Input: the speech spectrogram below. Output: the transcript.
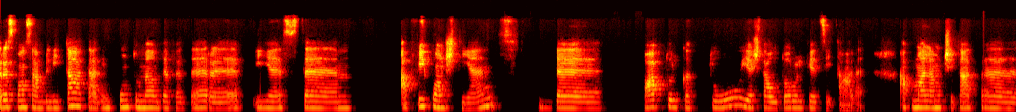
Responsabilitatea, din punctul meu de vedere, este a fi conștient de faptul că tu ești autorul vieții tale. Acum l-am citat pe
